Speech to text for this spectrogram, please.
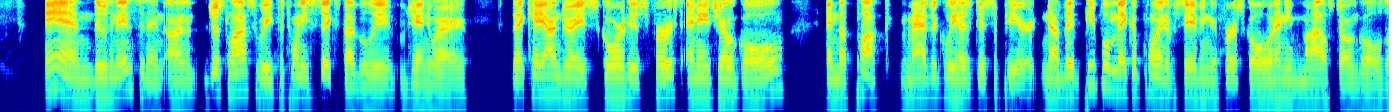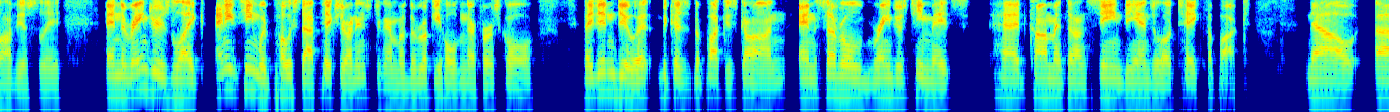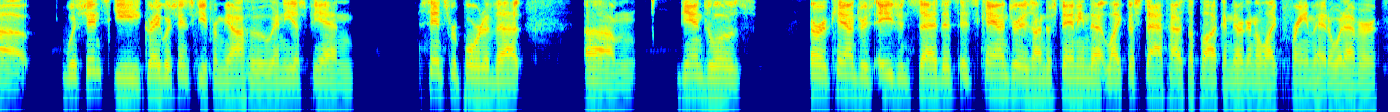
And there was an incident on just last week, the 26th, I believe, of January, that K'Andre scored his first NHL goal, and the puck magically has disappeared. Now, the people make a point of saving your first goal and any milestone goals, obviously. And the Rangers, like any team, would post that picture on Instagram of the rookie holding their first goal. They didn't do it because the puck is gone, and several Rangers teammates had commented on seeing DeAngelo take the puck. Now, uh, Wyshynski, Greg Wyshynski from Yahoo and ESPN, since reported that um, DeAngelo's or K'Andre's agent said that it's K'Andre's understanding that like the staff has the puck and they're going to like frame it or whatever.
